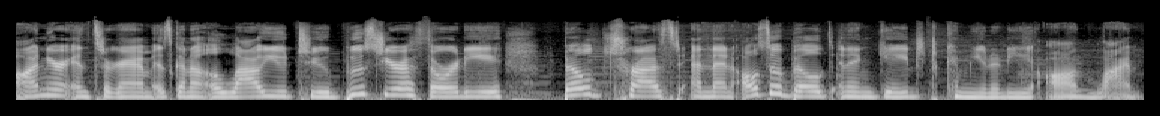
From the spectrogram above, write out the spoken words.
on your Instagram is going to allow you to boost your authority, build trust, and then also build an engaged community online.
